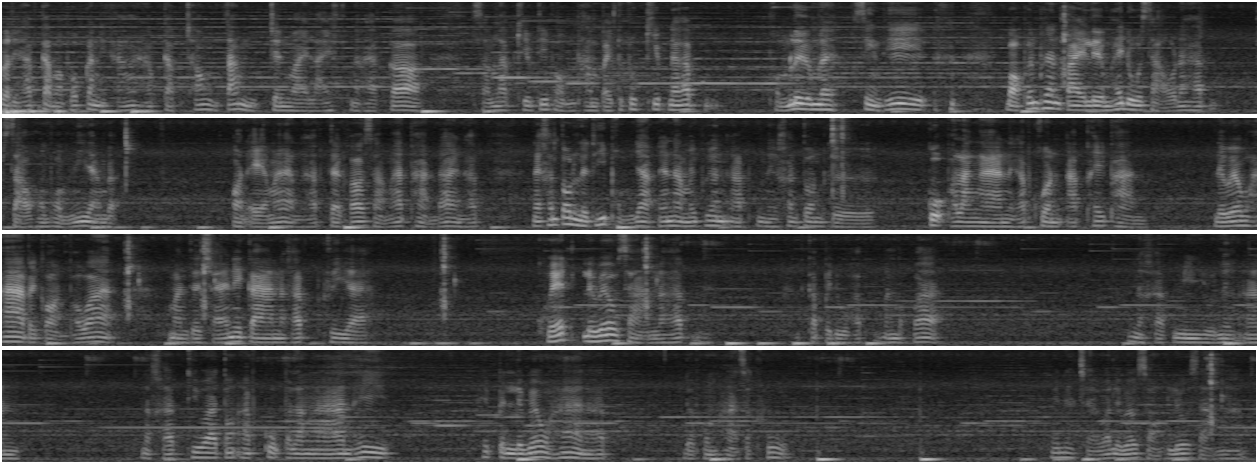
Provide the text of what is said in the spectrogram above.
สวัสดีครับ กลับมาพบกันอีกครั้งนะครับ กับช่องตั้ม Gen Y Life นะครับ ก็สำหรับคลิปที่ผมทำไปทุกๆ คลิปนะครับ ผมลืมเลย สิ่งที่บอกเพื่อนๆไปลืมให้ดูเสานะครับ เสาของผมนี่ยังแบบอ่อนแอมากนะครับ แต่ก็สามารถผ่านได้นะครับ ในขั้นต้นเลยที่ผมอยากแนะนำให้เพื่อนอัพในขั้นต้นคือกุพลังงานนะครับ ควรอัพให้ผ่านเลเวล5ไปก่อน เพราะว่ามันจะใช้ในการนะครับเคลียร์ ควสเลเวล3นะครับ กลับไปดูครับ มันบอกว่า นะครับ มีอยู่หนึ่งอัน นะครับ ที่ว่าต้องอัพกุพลังงานให้ ให้เป็นเลเวล5นะครับ เดี๋ยวผมหาสักครู่ ไม่แน่ใจว่าเลเวล2หรือเลเวล3นะครับ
